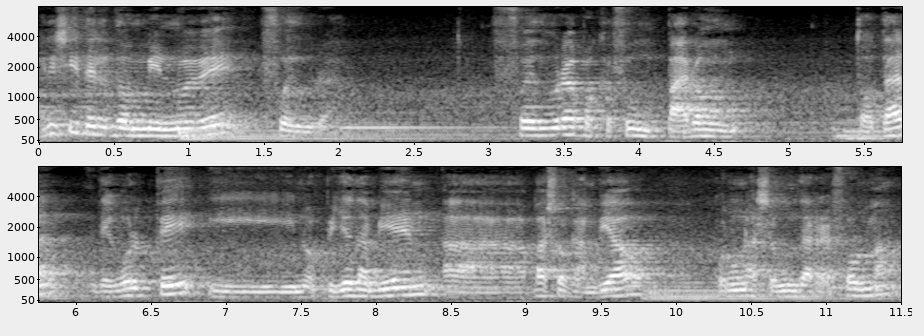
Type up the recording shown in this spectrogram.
La crisis del 2009 fue dura. Fue dura porque fue un parón total de golpe y nos pilló también a paso cambiado con una segunda reforma.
